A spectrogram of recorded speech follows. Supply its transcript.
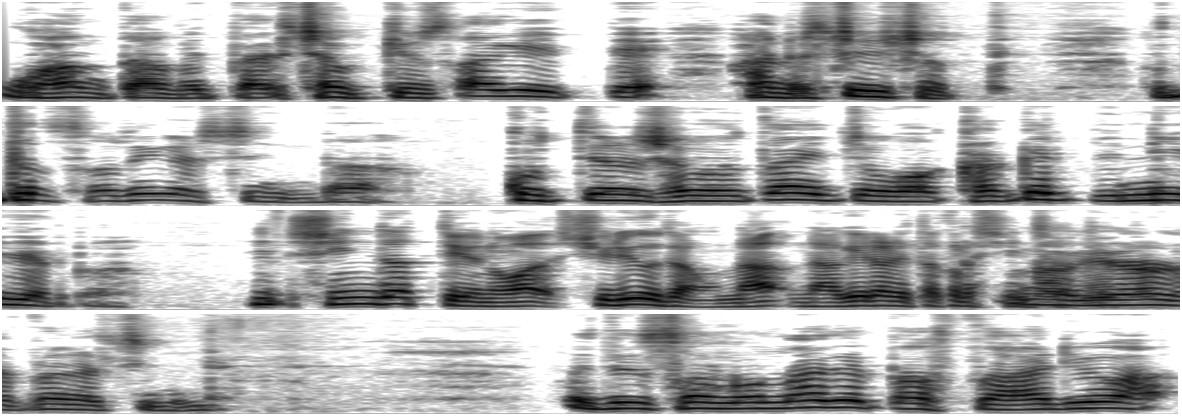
ご飯食べた食器詐欺って話をしよって。で、それが死んだ。こっちの小隊長はかけて逃げた。ん？死んだっていうのは手榴弾をな投げられたから死んじゃった。投げられたら死んだ。それで、その投げた二人は、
